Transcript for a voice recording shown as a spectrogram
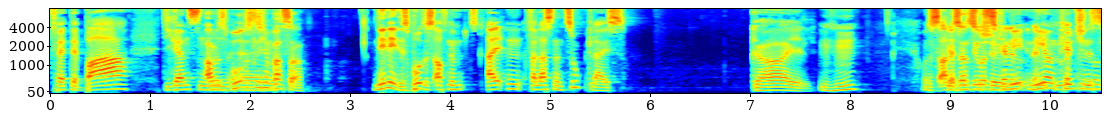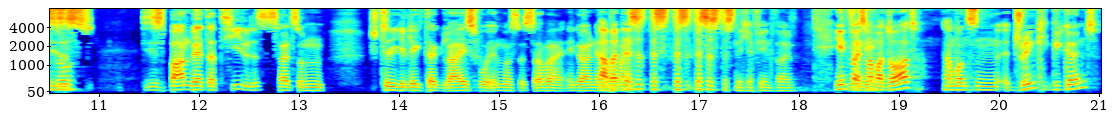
fette Bar, die ganzen. aber das Boot ist nicht im äh, Wasser. Nee, nee, das Boot ist auf einem alten, verlassenen Zuggleis. Geil. Und das ist alles mit so schön ne und ist so. Dieses, Bahnwärter Thiel, das ist halt so ein stillgelegter Gleis, wo irgendwas ist, aber egal. Aber das ist, das, das, das ist das nicht auf jeden Fall. Jedenfalls Nee, nee. waren wir dort, haben uns einen Drink gegönnt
